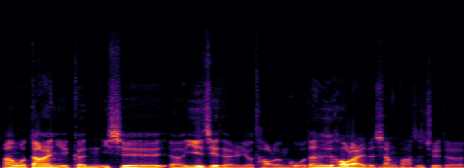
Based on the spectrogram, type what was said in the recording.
啊，我当然也跟一些呃业界的人有讨论过，但是后来的想法是觉得。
